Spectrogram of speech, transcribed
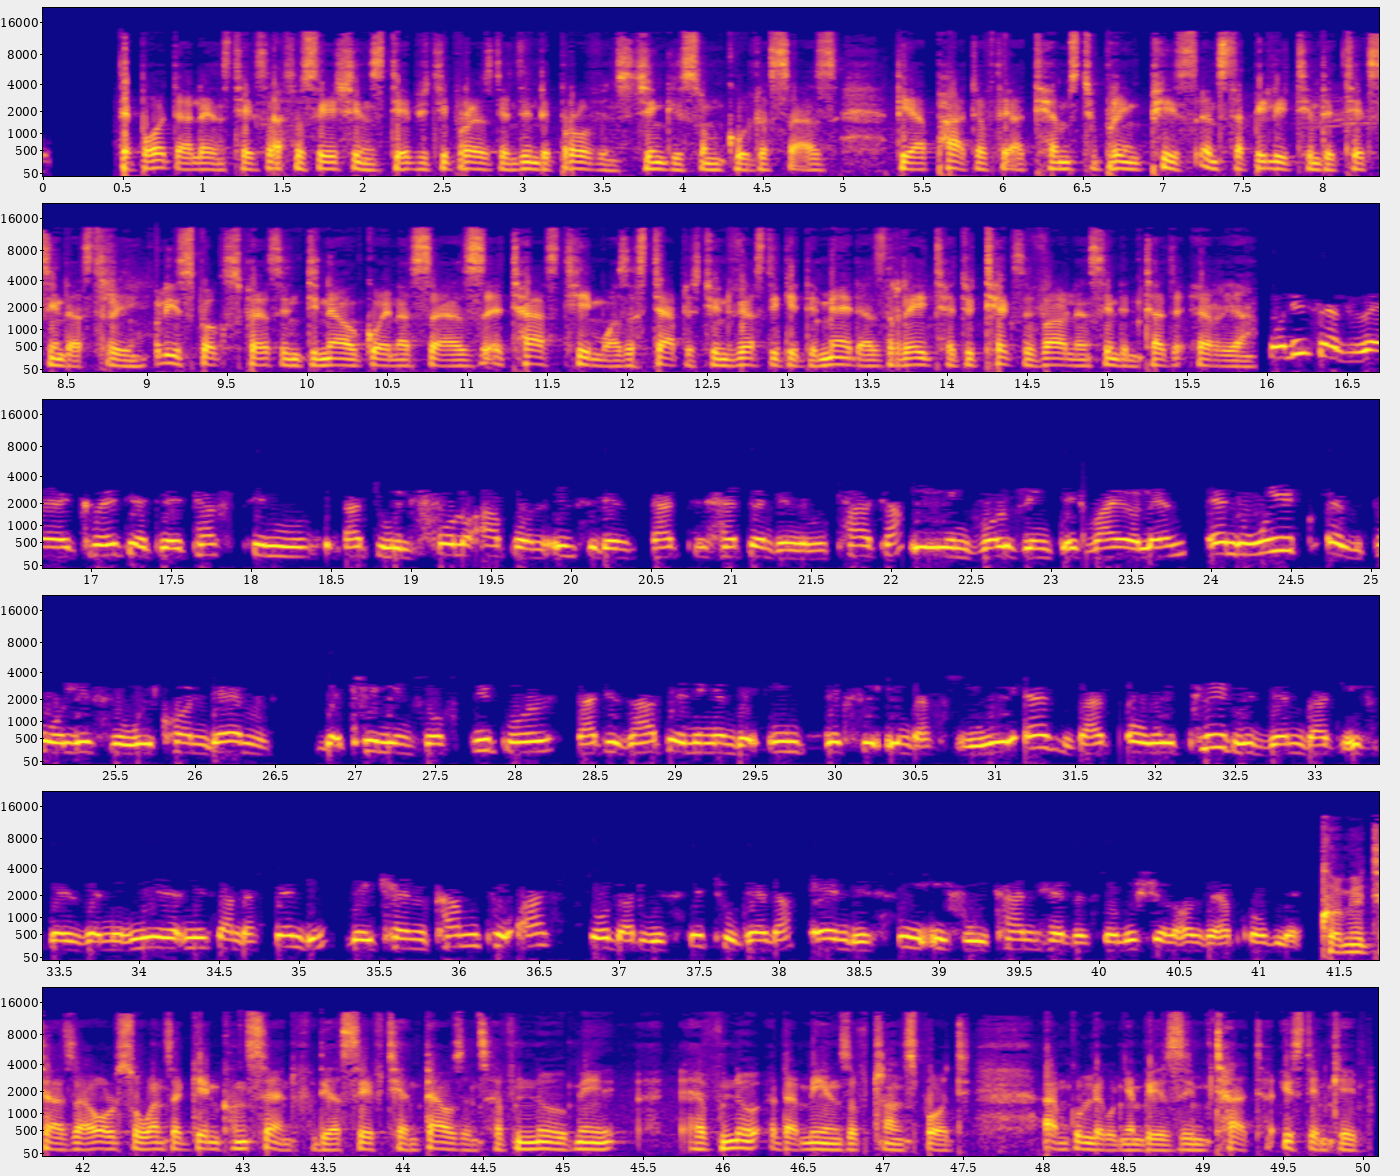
The Border Alliance Taxi Association's deputy president in the province, Jingis Somgulo, says they are part of the attempts to bring peace and stability in the taxi industry. Police spokesperson Dineo Koena says a task team was established to investigate the murders related to taxi violence in the Mthatha area. Police have uh, created a task team that will follow up on incidents that happened in Mthatha involving taxi violence. And we as police, we condemn the killings of people that is happening in the in taxi industry. We ask that or we plead with them that if there's any misunderstanding, they can come to us so that we sit together and see if we can have a solution on their problem. Commuters are also once again concerned for their safety and thousands have no have no other means of transport. I'm Nkululeko Mthatha, Eastern Cape.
